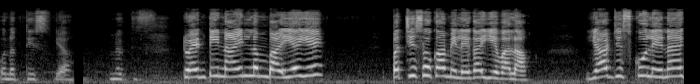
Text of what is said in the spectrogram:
उनतीस क्या उनतीस। ट्वेंटी नाइन लंबाई है ये। पच्चीस सौ का मिलेगा ये वाला। यार, जिसको लेना है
